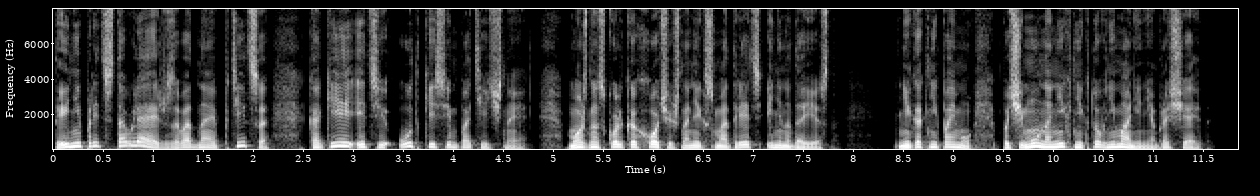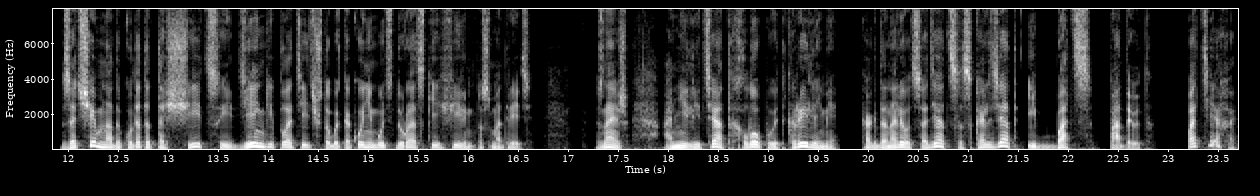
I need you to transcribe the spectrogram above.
Ты не представляешь, заводная птица, какие эти утки симпатичные. Можно сколько хочешь на них смотреть и не надоест. Никак не пойму, почему на них никто внимания не обращает. Зачем надо куда-то тащиться и деньги платить, чтобы какой-нибудь дурацкий фильм посмотреть? Знаешь, они летят, хлопают крыльями, когда на лед садятся, скользят и бац, падают. Потеха.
